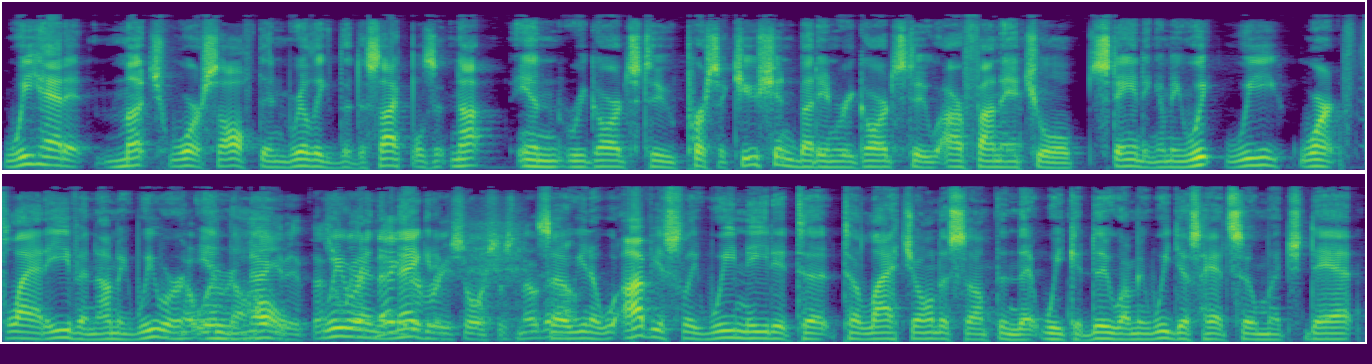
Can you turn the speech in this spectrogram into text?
we had it much worse off than really the disciples, not in regards to persecution, but in regards to our financial standing. I mean, we, we weren't flat even. I mean, we were No, in were the negative. hole. That's we were in the negative negative resources, no So, doubt. you know, obviously we needed to, to latch onto something that we could do. I mean, we just had so much debt.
